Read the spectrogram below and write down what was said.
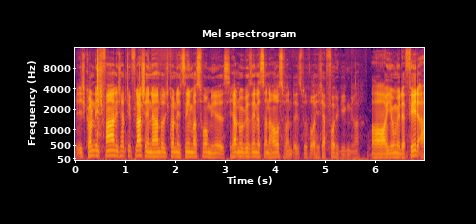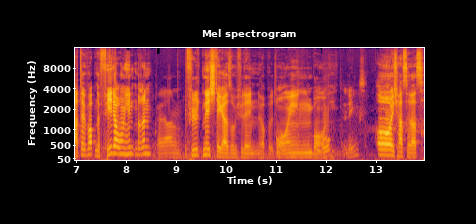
Ich konnte nicht fahren, ich hatte die Flasche in der Hand und ich konnte nicht sehen, was vor mir ist. Ich habe nur gesehen, dass da eine Hauswand ist, bevor ich da voll gegen grach. Oh, Junge, der Feder... Hat der überhaupt eine Federung hinten drin? Keine Ahnung. Gefühlt nicht, Digga, so wie viel da hinten hoppelt. Boing, Oh, boing. links? Oh, ich hasse das.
